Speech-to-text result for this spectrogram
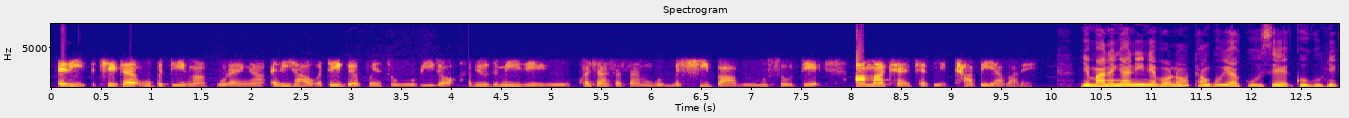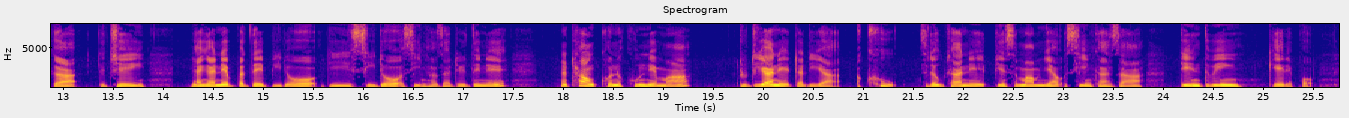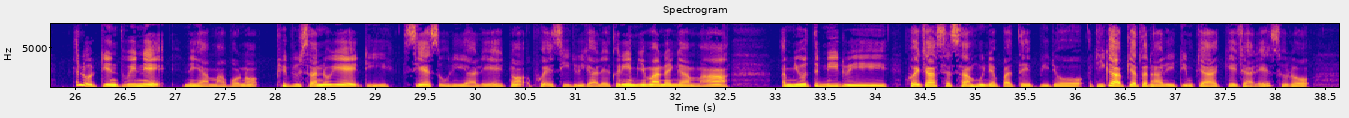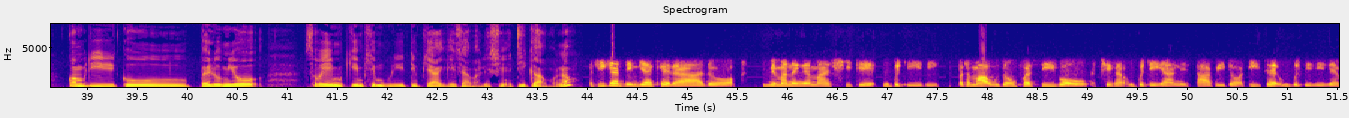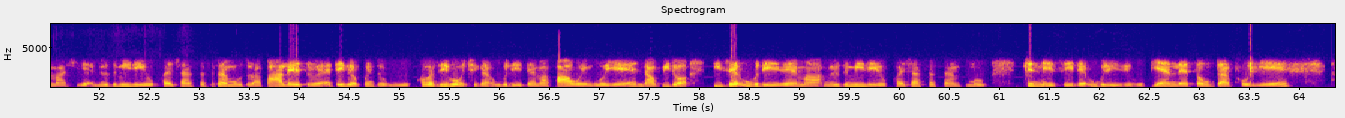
အဲ့ဒီအခြေခံဥပဒေမှာကိုယ်တိုင်ကအဲ့ဒီဟာကိုအတိတ်ပဲဖွင့်ဆိုပြီးတော့အမျိုးသမီးတွေကိုခွဲခြားဆက်ဆံမှုမရှိပါဘူးဆိုတဲ့အာမခံချက်တွေထားပေးရပါတယ်မြန်မာနိုင်ငံအနေနဲ့ပေါ့နော်1996ခုနှစ်ကတကြိမ် နိုင်ငံနဲ့ပတ်သက်ပြီးတော့ဒီစီတော့အစီအခံစာတွေတင်တယ်2009ခုနှစ်မှာဒုတိယနဲ့တတိယအခုစတုထနဲ့ပြင်စမမြောက်အစီရင်ခံစာတင်သွင်းခဲ့တယ်ပေါ့အဲ့လိုတင်သွင်းတဲ့နေရာမှာပေါ့နော်ဖြူဖြူဆန်တို့ရဲ့ဒီ CSO တွေကလည်းเนาะအဖွဲ့အစည်းတွေကလည်းခရီးမြန်မာနိုင်ငံမှာအမျိုးသမီးတွေခွဲခြားဆက်ဆံမှုနဲ့ပတ်သက်ပြီးတော့အဓိကပြဿနာတွေတင်ပြခဲ့ကြတယ်ဆိုတော့ကော်မတီကိုဘယ်လိုမျိုး စိုးရိမ်မကင်းဖြစ်မှုတွေတင်ပြခဲ့ကြပါလိမ့်ရှင်အဓိကပေါ့နော်အဓိကတင်ပြခဲ့တာကတော့မြန်မာနိုင်ငံမှာရှိတဲ့ဥပဒေတွေပထမဦးဆုံးဖွဲ့စည်းပုံအခြေခံဥပဒေကနေစပြီးတော့တည်ဆဲဥပဒေတွေထဲမှာရှိတဲ့အမျိုးသမီးတွေကိုခွဲခြားဆက်ဆံမှုဆိုတာဘာလဲဆိုရဲအတိတ်ဖွင့်ဆိုမှုဖွဲ့စည်းပုံအခြေခံဥပဒေထဲမှာပါဝင်ဖို့ရယ်နောက်ပြီးတော့တည်ဆဲဥပဒေထဲမှာအမျိုးသမီးတွေကိုခွဲခြားဆက်ဆံမှုဖြစ်နေစေတဲ့ဥပဒေတွေကိုပြန်လည်သုံးသပ်ဖို့ရယ်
